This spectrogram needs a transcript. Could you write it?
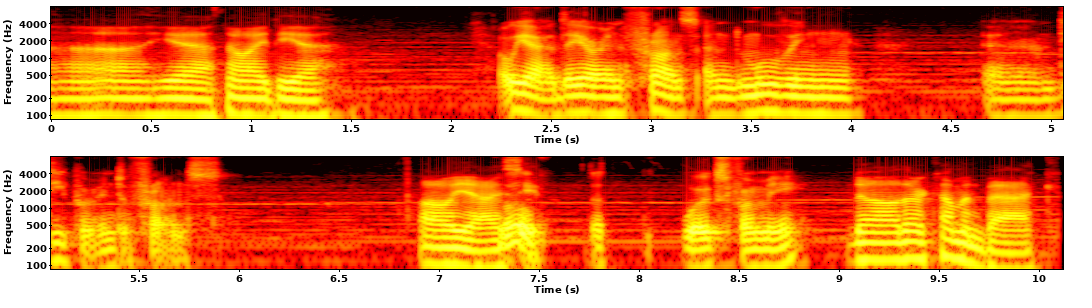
Uh, yeah, no idea. Oh, yeah, they are in France and moving uh, deeper into France. Oh yeah, I Well, see. that works for me. No, they're coming back.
